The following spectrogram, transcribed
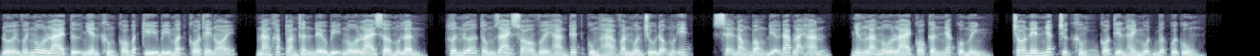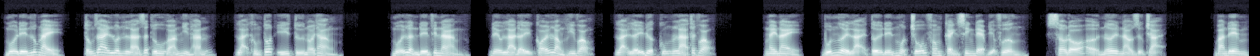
đối với ngô lai tự nhiên không có bất kỳ bí mật có thể nói, nàng khắp toàn thân đều bị ngô lai sờ một lần, hơn nữa tống giai so với hàn tuyết cùng hà văn muốn chủ động một ít, sẽ nóng bỏng địa đáp lại hắn, nhưng là ngô lai có cân nhắc của mình, cho nên nhất trực không có tiến hành một bước cuối cùng. Mỗi đến lúc này, tống giai luôn là rất ưu oán nhìn hắn, lại không tốt ý tứ nói thẳng. Mỗi lần đến phiên nàng, đều là đầy cõi lòng hy vọng lại lấy được cũng là thất vọng. Ngày này, bốn người lại tới đến một chỗ phong cảnh xinh đẹp địa phương, sau đó ở nơi nào dựng trại? Ban đêm,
